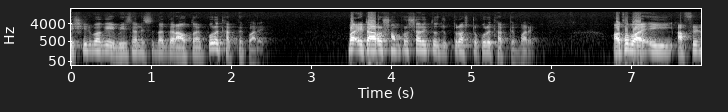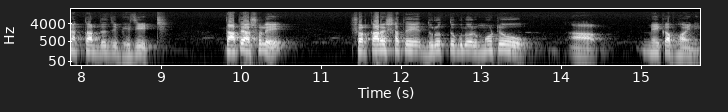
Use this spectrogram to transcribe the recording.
বেশিরভাগই ভিসা নিষেধাজ্ঞার আওতায় পড়ে থাকতে পারে বা এটা আরও সম্প্রসারিত যুক্তরাষ্ট্র করে থাকতে পারে। অথবা এই আফরিন আক্তারদের যে ভিজিট, তাতে আসলে সরকারের সাথে দূরত্বগুলোর মোটেও মেকআপ হয়নি।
